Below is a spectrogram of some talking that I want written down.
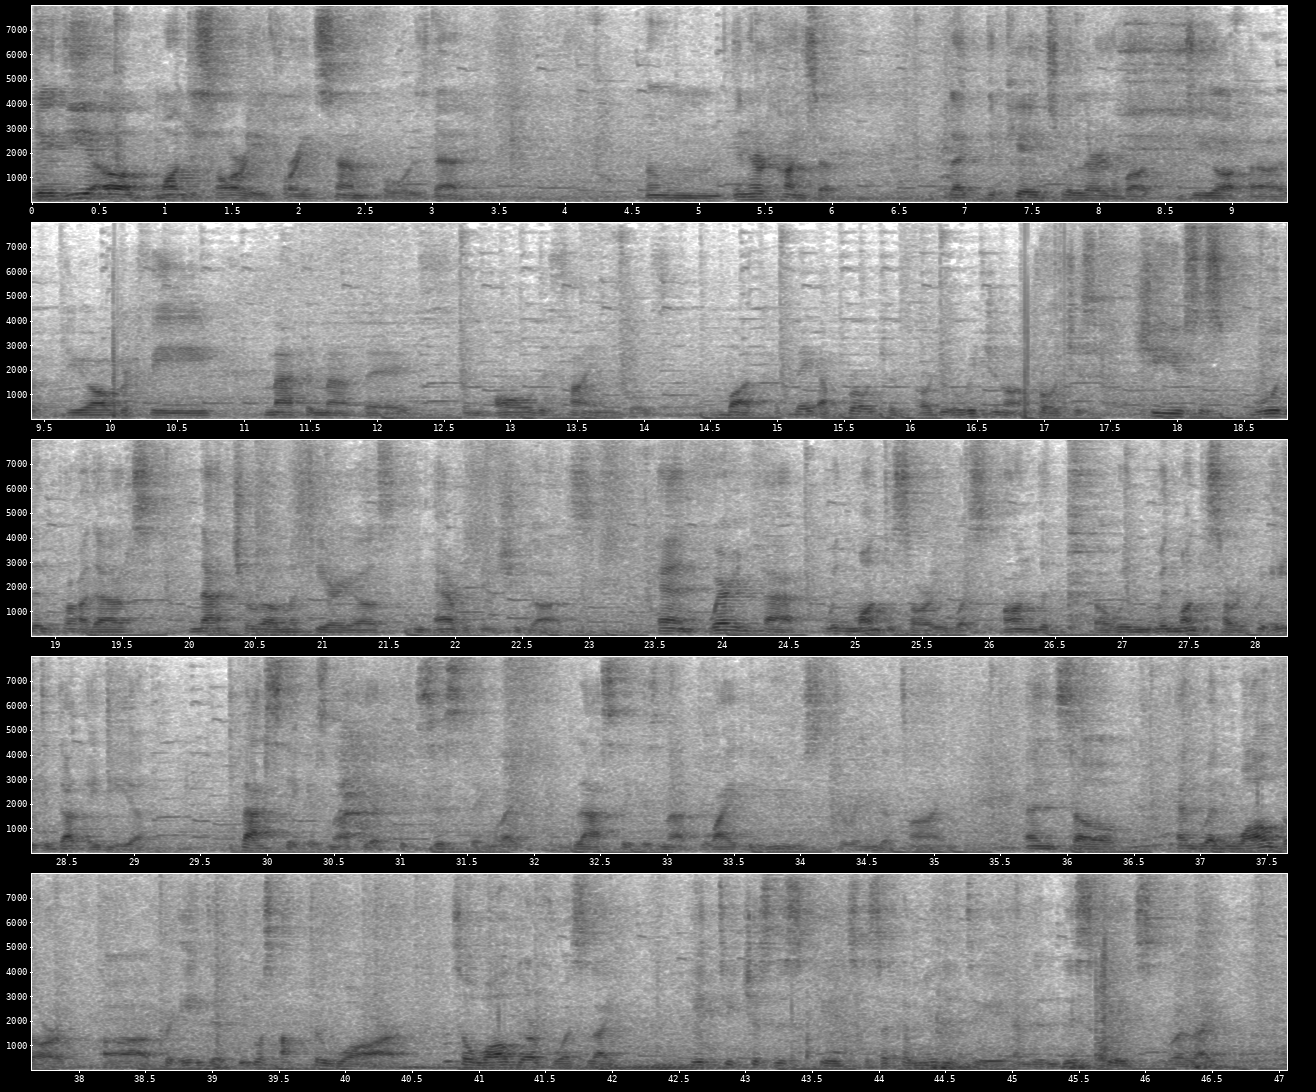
The idea of Montessori, for example, is that um, in her concept, like the kids will learn about geo uh, geography, mathematics, and all the sciences. But the approaches or the original approaches, she uses wooden products, natural materials, and everything she does. And where in fact, when Montessori was on the, uh, when, when Montessori created that idea, plastic is not yet existing. Like plastic is not widely used during the time. And so, and when Waldorf uh, created, it was after war. So Waldorf was like, it teaches these kids as a community, and then these kids were like,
